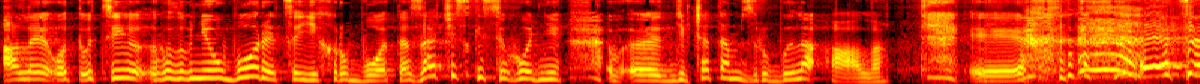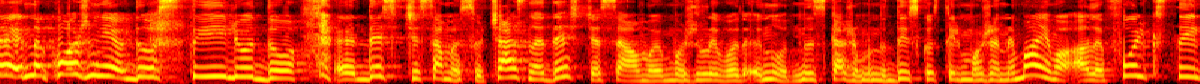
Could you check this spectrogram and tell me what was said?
але от оці головні убори це їх робота. Зачіски сьогодні е, дівчатам зробила Алла. Е, Це на кожній до стилю, до десь чи саме сучасне, десь чи саме можливо, ну не скажемо, ну, диско-стиль може не маємо, але фольк-стиль.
